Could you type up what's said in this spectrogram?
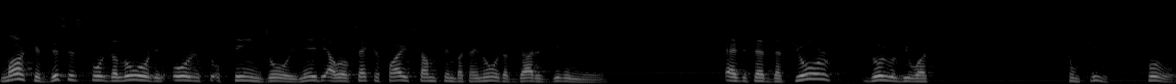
Mark it. This is for the Lord in order to obtain joy. Maybe I will sacrifice something, but I know that God is giving me. As he said, that your joy will be what? Complete, full.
